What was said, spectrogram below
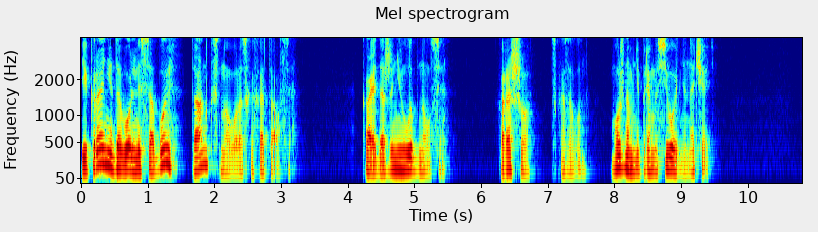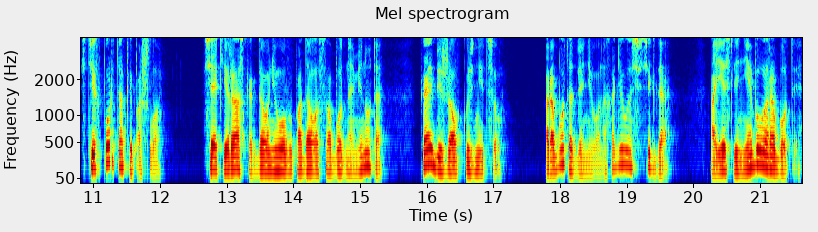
И крайне довольный собой, танк снова расхохотался. Кай даже не улыбнулся. «Хорошо», — сказал он. «Можно мне прямо сегодня начать?» С тех пор так и пошло. Всякий раз, когда у него выпадала свободная минута, Кай бежал к кузнецу. Работа для него находилась всегда. А если не было работы,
